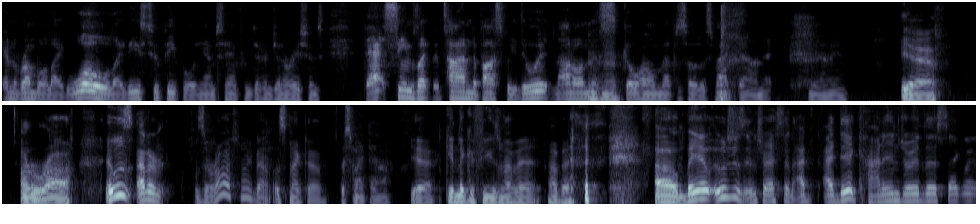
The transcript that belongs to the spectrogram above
in the Rumble. Like whoa, like these two people, you know what I'm saying, from different generations. That seems like the time to possibly do it, not on this Mm-hmm. go home episode of SmackDown. That you know what I mean? yeah, on Raw. It was I don't was it Raw or SmackDown? It was SmackDown. With SmackDown. Yeah, getting confused. My bad. My bad. um, but yeah, it was just interesting. I I did kind of enjoy the segment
